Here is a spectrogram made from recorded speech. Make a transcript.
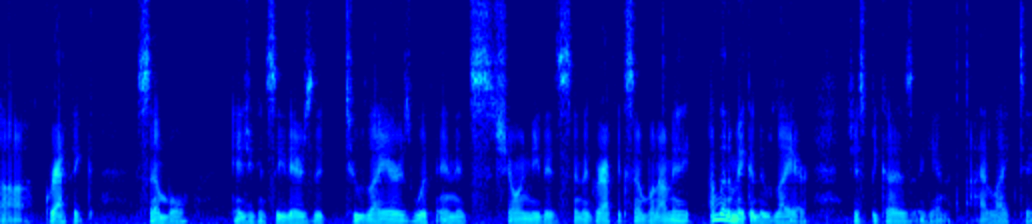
uh, graphic symbol. As you can see there's the two layers within. It's showing me that it's in the graphic symbol. And I'm, I'm going to make a new layer just because again I like to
